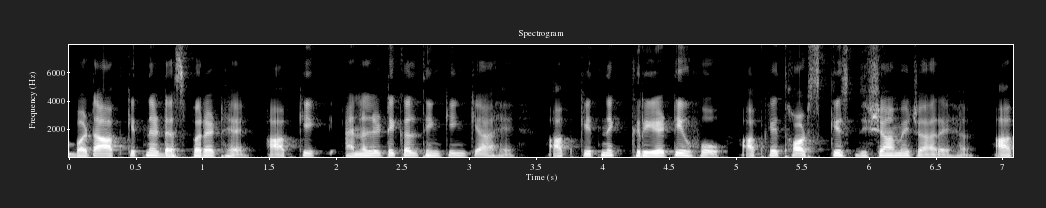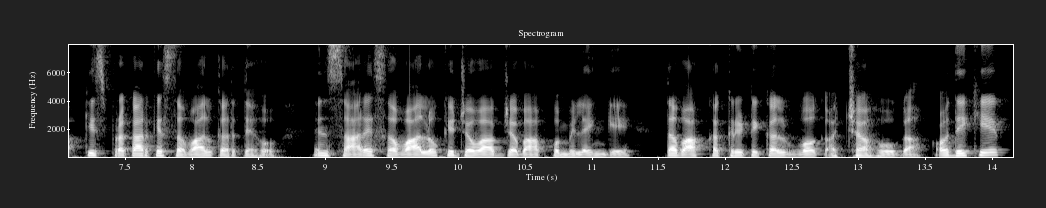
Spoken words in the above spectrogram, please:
बट आप कितने डेस्परेट है? आपकी एनालिटिकल थिंकिंग क्या है? आप कितने क्रिएटिव हो? आपके थॉट्स किस दिशा में जा रहे हैं? आप किस प्रकार के सवाल करते हो? इन सारे सवालों के जवाब जब आपको मिलेंगे, तब आपका क्रिटिकल वर्क अच्छा होगा। और देखिए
